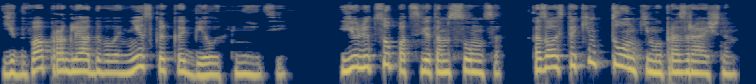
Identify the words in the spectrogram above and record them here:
едва проглядывало несколько белых нитей. Ее лицо под светом солнца казалось таким тонким и прозрачным,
